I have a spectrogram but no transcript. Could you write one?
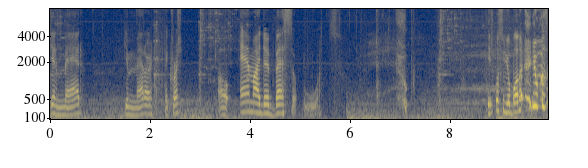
Getting mad. Getting mad. I, crush. Oh, am I the best? What? It wasn't your brother. It was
